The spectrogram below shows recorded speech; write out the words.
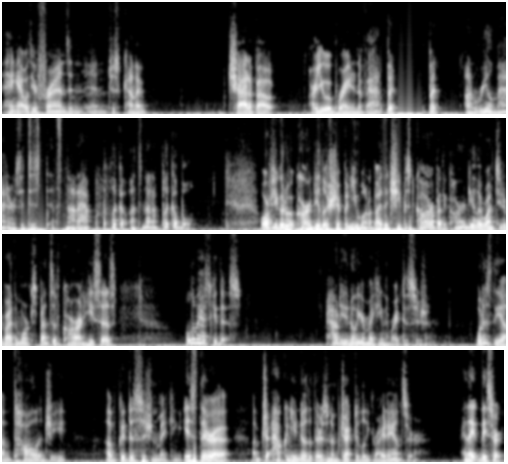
hang out with your friends and, and just kind of chat about are you a brain in a vat, but but on real matters, it just it's not applicable. It's not applicable. Or if you go to a car dealership and you want to buy the cheapest car, but the car dealer wants you to buy the more expensive car, and he says, "Well, let me ask you this: How do you know you're making the right decision? What is the ontology of good decision making? Is there a how can you know that there's an objectively right answer?" And they, they start,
